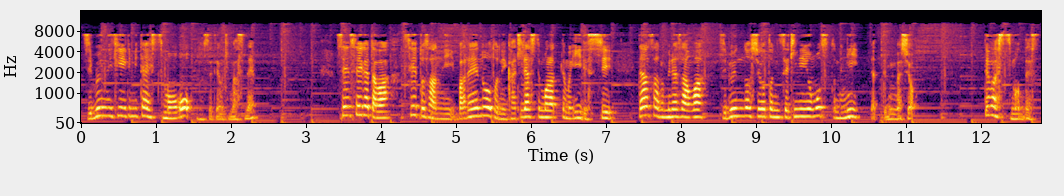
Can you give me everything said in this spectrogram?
自分に聞いてみたい質問を載せておきますね。先生方は生徒さんにバレエノートに書き出してもらってもいいですし、ダンサーの皆さんは自分の仕事に責任を持つためにやってみましょう。では質問です。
